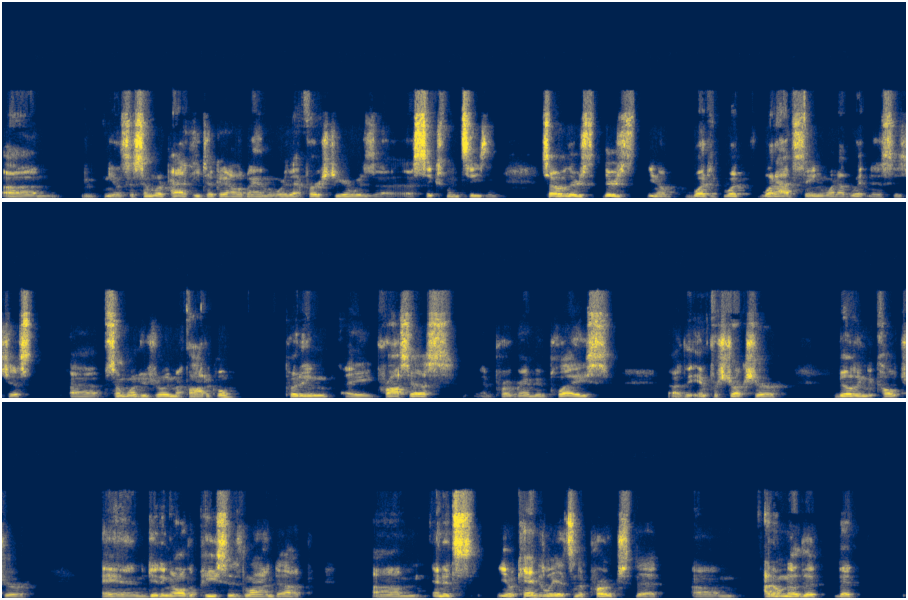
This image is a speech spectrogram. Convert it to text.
Um, you know, it's a similar path he took at Alabama, where that first year was a, a six win season. So there's there's you know what what what I've seen, what I've witnessed is just uh, someone who's really methodical, putting a process and program in place, uh, the infrastructure, building the culture, and getting all the pieces lined up. Um, and it's you know, candidly, it's an approach that um, I don't know that that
